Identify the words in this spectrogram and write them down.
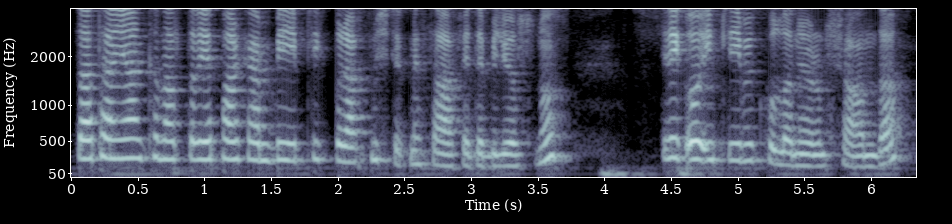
Zaten yan kanatları yaparken bir iplik bırakmıştık mesafede biliyorsunuz. Direkt o ipliğimi kullanıyorum şu anda.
